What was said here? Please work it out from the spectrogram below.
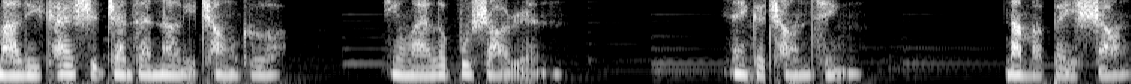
玛丽开始站在那里唱歌，引来了不少人。那个场景，那么悲伤。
